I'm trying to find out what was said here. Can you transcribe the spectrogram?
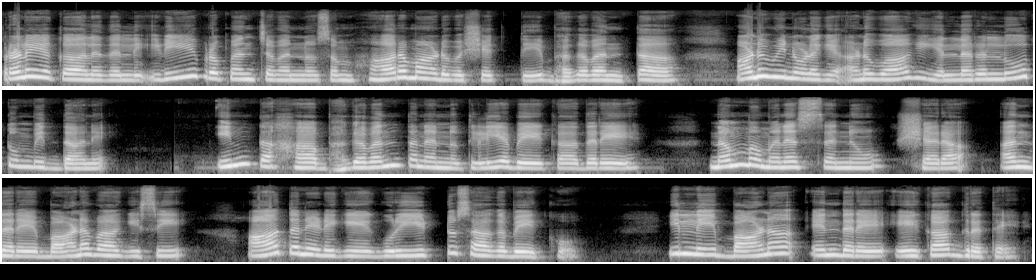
ಪ್ರಳಯ ಕಾಲದಲ್ಲಿ ಇಡೀ ಪ್ರಪಂಚವನ್ನು ಸಂಹಾರ ಮಾಡುವ ಶಕ್ತಿ ಭಗವಂತ ಅಣುವಿನೊಳಗೆ ಅಣುವಾಗಿ ಎಲ್ಲರಲ್ಲೂ ತುಂಬಿದ್ದಾನೆ. ಇಂತಹ ಭಗವಂತನನ್ನು ತಿಳಿಯಬೇಕಾದರೆ ನಮ್ಮ ಮನಸ್ಸನ್ನು ಶರ ಅಂದರೆ ಬಾಣವಾಗಿಸಿ ಆತನೆಡೆಗೆ ಗುರಿಯಿಟ್ಟು ಸಾಗಬೇಕು. ಇಲ್ಲಿ ಬಾಣ ಎಂದರೆ ಏಕಾಗ್ರತೆ.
